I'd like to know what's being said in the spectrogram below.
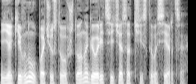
Я кивнул, почувствовав, что она говорит сейчас от чистого сердца.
